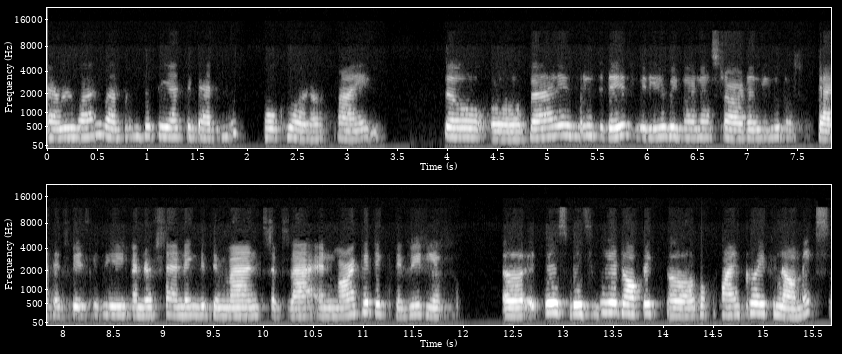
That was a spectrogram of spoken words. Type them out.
everyone. Welcome to TH Academy. Hope you are fine. So, uh, guys, in today's video, we're going to start a new topic that is basically understanding the demand, supply, and market activity. Uh, it is basically a topic uh, of microeconomics.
